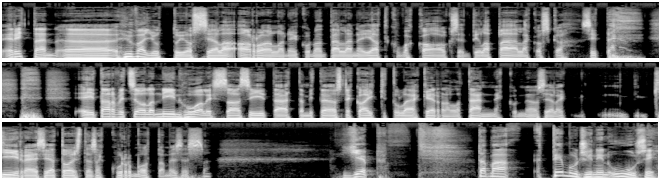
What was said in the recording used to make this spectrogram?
erittäin ö, hyvä juttu, jos siellä aroilla niin kun on tällainen jatkuva kaauksen tila päällä, koska sitten ei tarvitse olla niin huolissaan siitä, että mitä jos ne kaikki tulee kerralla tänne, kun ne on siellä kiireisiä toistensa kurmoottamisessa. Jep. Tämä Temujinin uusi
